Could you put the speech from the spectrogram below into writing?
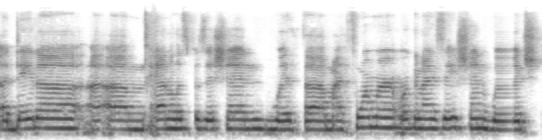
a data um, analyst position with uh, my former organization, which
